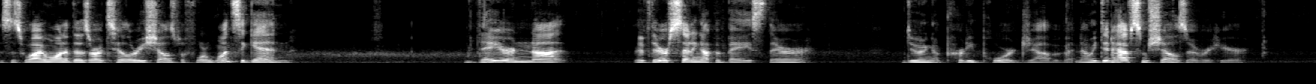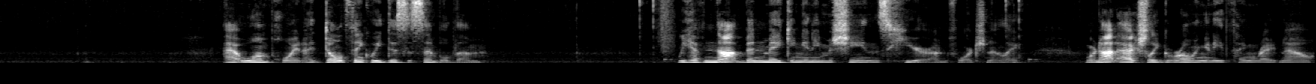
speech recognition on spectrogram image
This is why I wanted those artillery shells before. Once again, they are not... If they're setting up a base, they're doing a pretty poor job of it. Now, we did have some shells over here at one point. I don't think we disassembled them. We have not been making any machines here, unfortunately. We're not actually growing anything right now.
